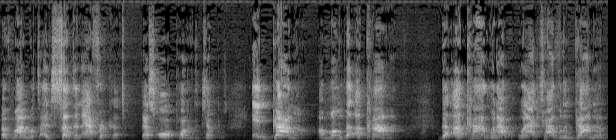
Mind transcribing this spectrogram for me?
of Monomotapa in Southern Africa. That's all part of the temples. In Ghana, among the Akan. The Akan, when I, when I traveled in Ghana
